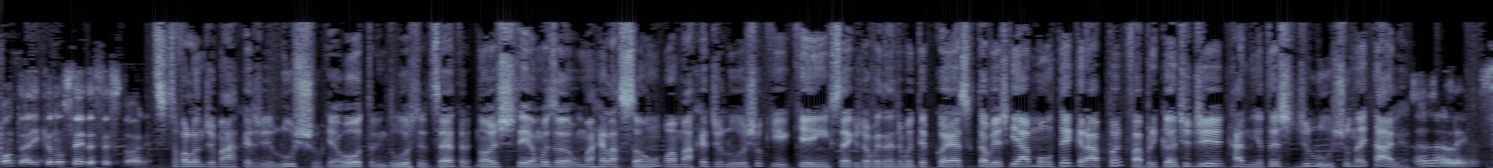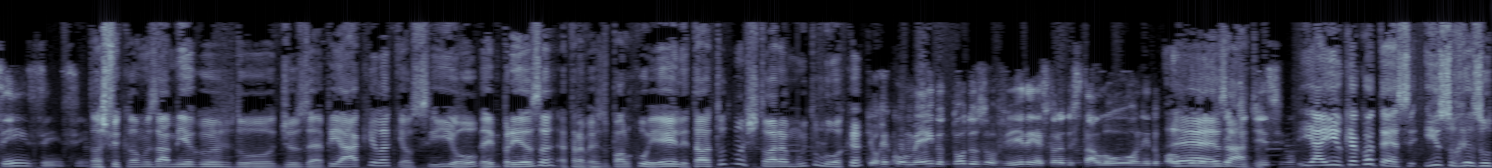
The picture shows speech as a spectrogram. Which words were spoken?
Conta aí que eu não sei dessa história. Você está falando de marca de luxo, que é outra indústria, etc. Nós temos uh, uma relação com a marca de luxo que quem segue o Jovem Nerd há muito tempo conhece, talvez, que é a Montegrappa, fabricante de canetas de luxo na Itália. Ah, lembro. Sim, sim, sim. Nós ficamos amigos do Giuseppe Aquila, que é o CEO da empresa, através do Paulo Coelho e tal. É tudo uma história muito louca. Que eu recomendo todos ouvirem a história do Stallone, do Paulo É, Coelho, é exato. E aí, o que acontece? Isso resultou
